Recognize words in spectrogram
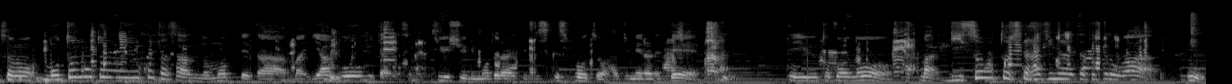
そのもともと横田さんの持ってた、まあ、野望みたいなその九州に戻られてディスクスポーツを始められてっていうところの、まあ、理想として始められたところは、うん。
